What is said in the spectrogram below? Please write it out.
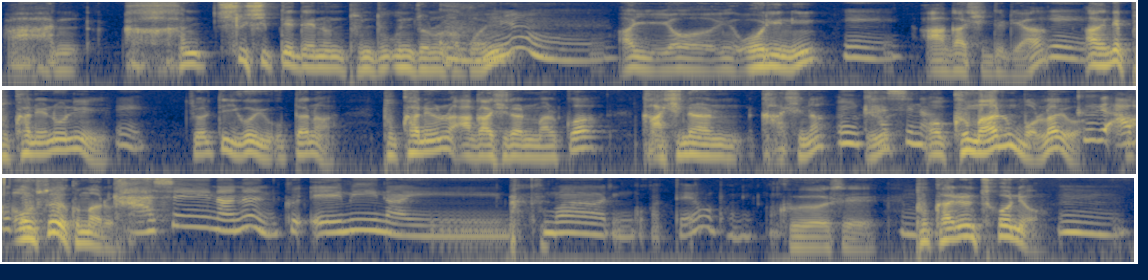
아, 한, 한 70대 되는 분도 운전을 하고, 이, 음. 아, 이, 여, 이 어린이 예. 아가씨들이야. 예. 아, 근데 북한에는 이, 예. 절대 이거 없다나. 북한에는 아가씨라는 말과 가시나는 가시나? 응, 가시나. 어, 그 말은 몰라요. 그게 아, 아버지 없어요, 그 말은. 가시나는 그 에미 나이 그 말인 것 같아요. 보니까. 그것에 북한에는 처녀. 음.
